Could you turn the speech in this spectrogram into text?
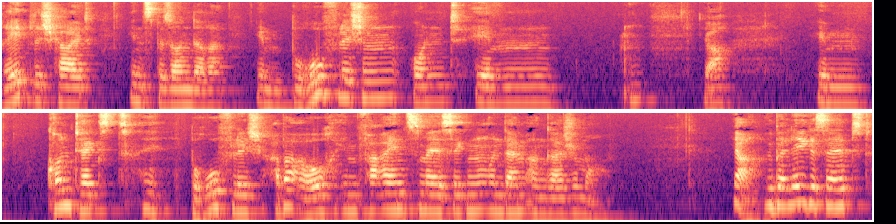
Redlichkeit insbesondere im beruflichen und im, ja, im Kontext beruflich, aber auch im vereinsmäßigen und deinem Engagement. Ja, überlege selbst,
